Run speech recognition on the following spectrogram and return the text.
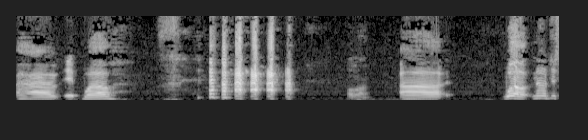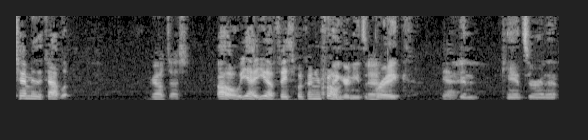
uh, it well, Hold on. uh, well, no, just hand me the tablet. Got this. Oh yeah, you have Facebook on your My phone. finger needs a Yeah. break. Yeah. And cancer in it.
